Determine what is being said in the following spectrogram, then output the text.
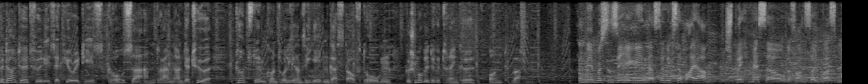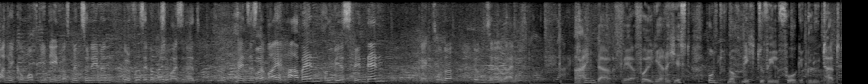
Bedeutet für die Securities großer Andrang an der Tür. Trotzdem kontrollieren sie jeden Gast auf Drogen, geschmuggelte Getränke und Waffen. Wir müssen sicher gehen, dass wir nichts dabei haben. Sprich Messer oder sonst irgendwas. Manche kommen auf die Ideen, was mitzunehmen, dürfen sie logischerweise nicht. Wenn sie es dabei haben und wir es finden, rechts runter, dürfen sie nicht rein. Rein darf, wer volljährig ist und noch nicht zu viel vorgeglüht hat.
